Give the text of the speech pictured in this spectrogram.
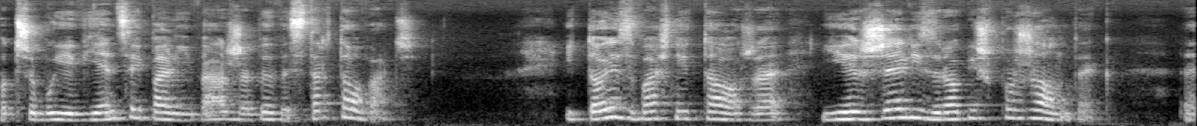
potrzebuje więcej paliwa, żeby wystartować. I to jest właśnie to, że jeżeli zrobisz porządek yy,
